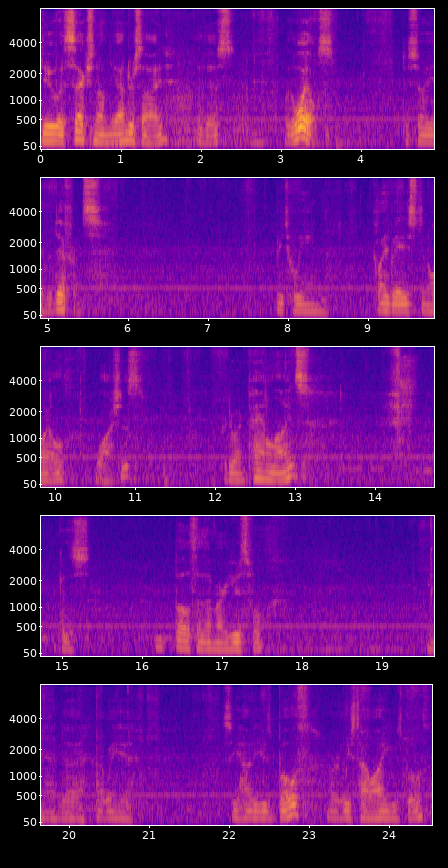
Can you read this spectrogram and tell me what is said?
do a section on the underside of this with oils to show you the difference between clay-based and oil washes for doing panel lines because both of them are useful. And uh, that way you see how to use both or at least how I use both.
